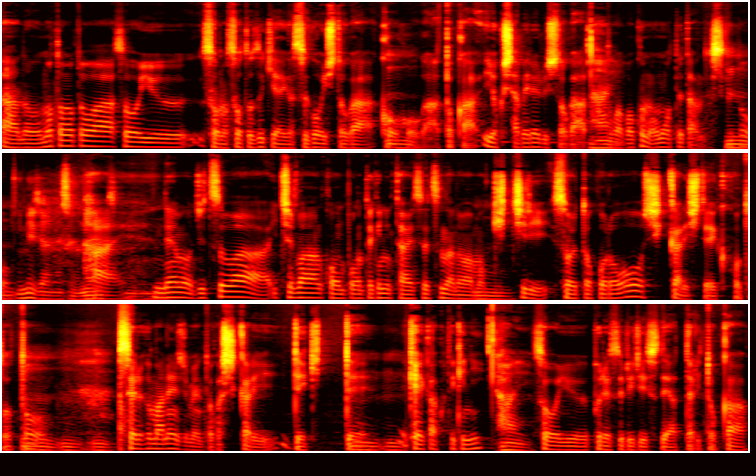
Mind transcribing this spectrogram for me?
あのもともとはそういうその外付き合いがすごい人が広報がとか、よく喋れる人がとかはい。僕も思ってたんですけど、うんイメージありますよね。はい、でも実は一番根本的に大切なのはもうきっちりそういうところをしっかりしていくことと、セルフマネジメントがしっかりできて、計画的にはいそういうプレスリリースであったりとか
